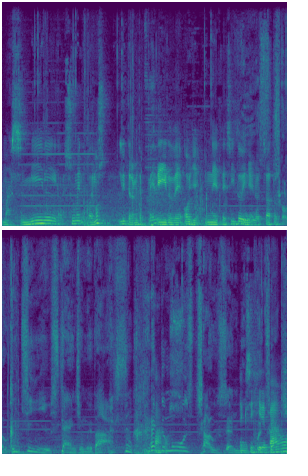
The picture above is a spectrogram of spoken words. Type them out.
Más mil, resumen. Podemos literalmente pedir de... Oye, necesito dinero, chato. Will Exigir pago.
